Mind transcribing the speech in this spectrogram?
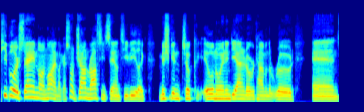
people are saying online, like I saw Jon Rothstein say on TV, like Michigan took Illinois and Indiana in overtime on the road, and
